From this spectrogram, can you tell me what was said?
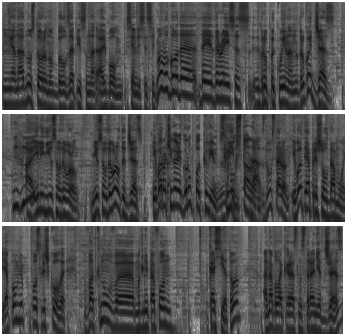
М, На одну сторону был записан альбом 77 года Day the Races группы Queen, а на другой джаз. А, или News of the World. News of the World и джаз. И, короче говоря, группа Квин с Queen, двух сторон. Да, с двух сторон. И вот я пришел домой. Я помню, после школы воткнул в э, магнитофон кассету. Она была как раз на стороне джаз.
